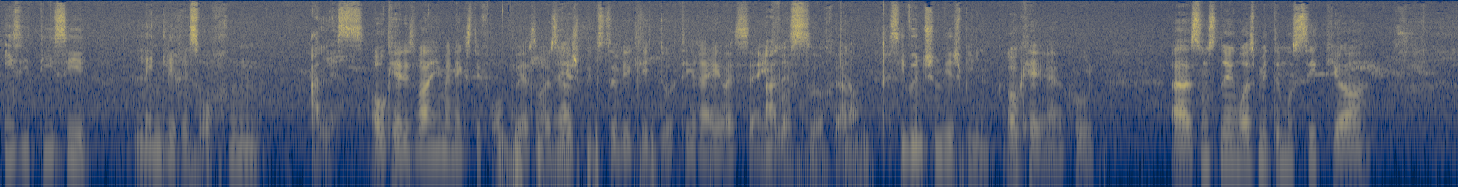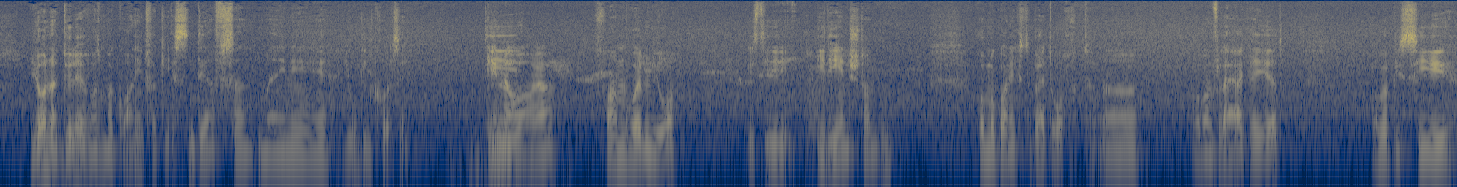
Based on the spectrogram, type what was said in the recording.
Easy Deasy, ländliche Sachen, alles. Okay, das war eigentlich meine nächste Frage gewesen. Also ja. ihr spielt du wirklich durch die Reihe als einfach alles. durch. Ja. Genau. Sie wünschen, wir spielen. Okay, ja, cool. Äh, sonst noch irgendwas mit der Musik? Ja. Ja, natürlich, was man gar nicht vergessen darf, sind meine Jodelkurse. Genau, ja. Vor einem halben Jahr ist die Idee entstanden. Habe mir gar nichts dabei gedacht. Äh, habe einen Flyer kreiert. Aber bis sie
